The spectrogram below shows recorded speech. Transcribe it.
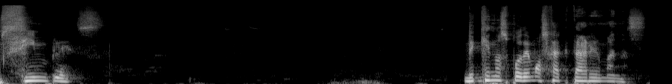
Simples. ¿De qué nos podemos jactar, hermanas?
